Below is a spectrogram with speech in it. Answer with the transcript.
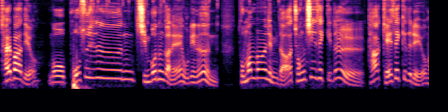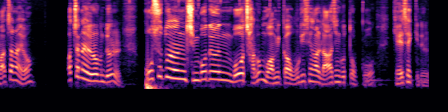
잘 봐야 돼요. 뭐 보수든 진보든 간에 우리는 돈만 벌면 됩니다. 정치인 새끼들 다 개새끼들이에요. 맞잖아요. 맞잖아요, 여러분들. 보수든 진보든 뭐 잡은 뭐 합니까? 우리 생활 나아진 것도 없고 개새끼들.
